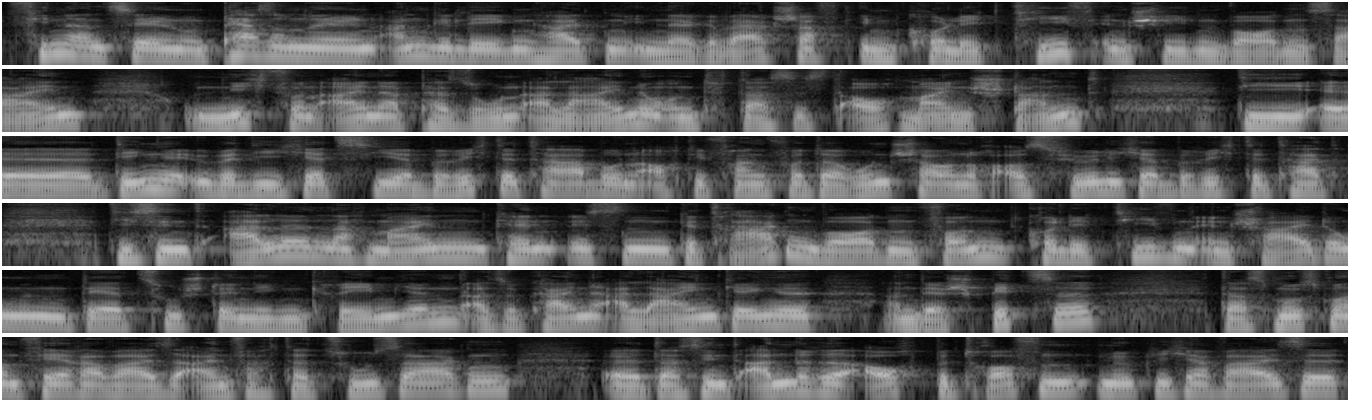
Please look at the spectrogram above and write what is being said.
finanziellen und personellen Angelegenheiten in der Gewerkschaft im Kollektiv entschieden worden seien und nicht von einer Person alleine. Und das ist auch mein Stand. Die äh, Dinge, über die ich jetzt hier berichtet habe und auch die Frankfurter Rundschau noch ausführlicher berichtet hat, die sind alle nach meinen Kenntnissen getragen worden von kollektiven Entscheidungen der zuständigen Gremien, also keine Alleingänge an der Spitze. Das muss man fairerweise einfach dazu sagen. Äh, da sind andere auch betroffen möglicherweise.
